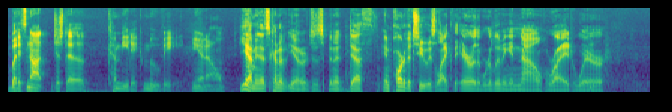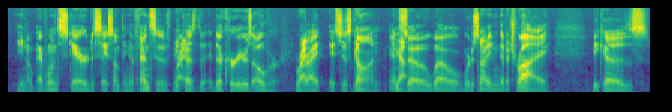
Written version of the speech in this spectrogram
but it's not just a comedic movie, you know. Yeah, I mean that's kind of you know just been a death, and part of it too is like the era that we're living in now, right? Where you know everyone's scared to say something offensive Right. because the, their career's over, Right. It's just gone, and Yeah. so well, we're just not even going to try because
